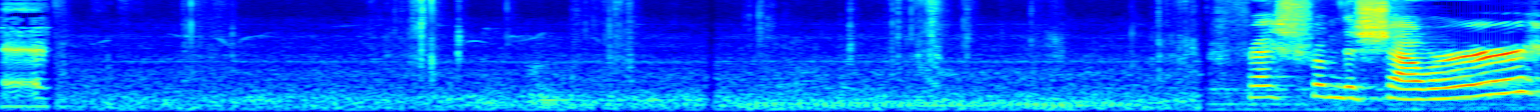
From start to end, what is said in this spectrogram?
fresh from the shower.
